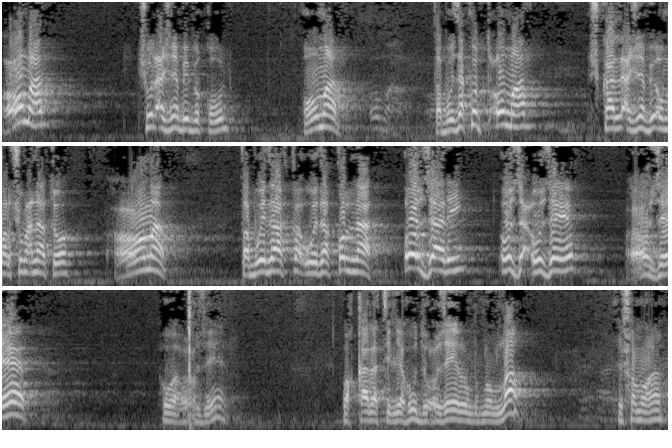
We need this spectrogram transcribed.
عمر شو الأجنبي بيقول؟ عمر. طب وإذا كنت عمر شو قال الأجنبي عمر؟ شو معناته؟ عمر. طب وإذا وإذا قلنا أوزاري عزير عزير. هو عزير. وقالت اليهود عزير بن الله. يفهموها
